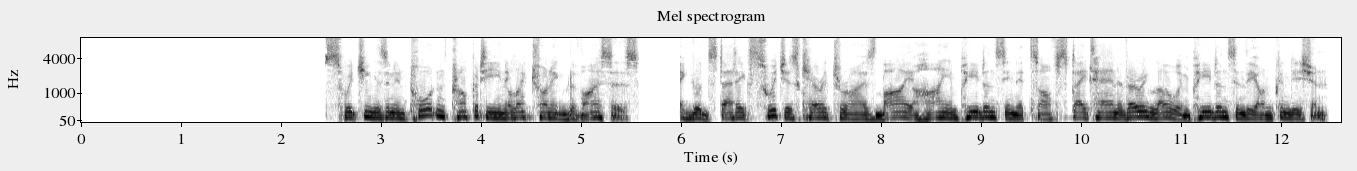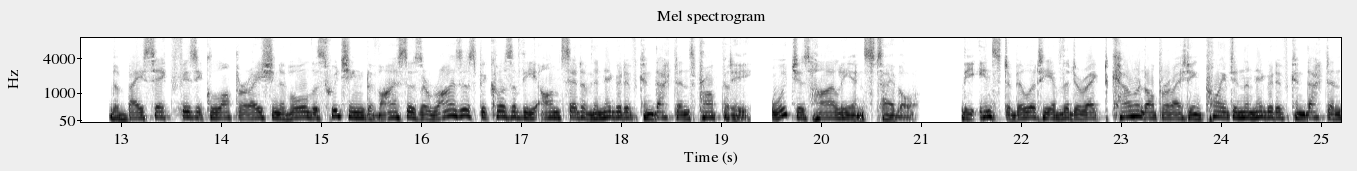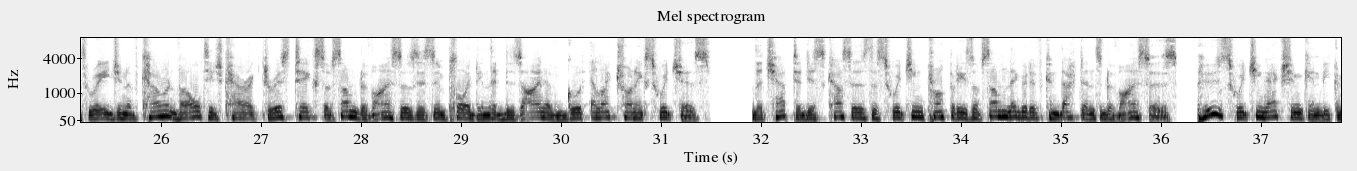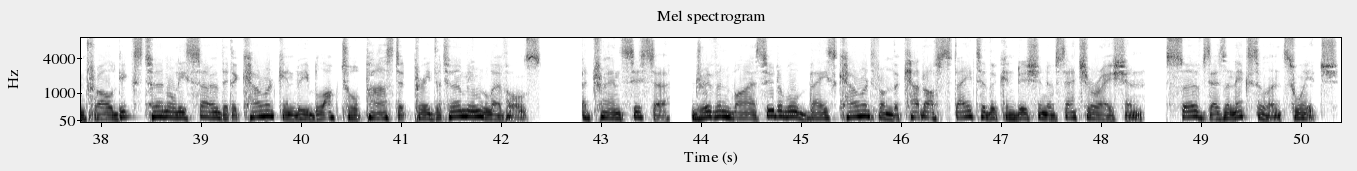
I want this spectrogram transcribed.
Switching is an important property in electronic devices. A good static switch is characterized by a high impedance in its off state and a very low impedance in the on condition. The basic physical operation of all the switching devices arises because of the onset of the negative conductance property, which is highly unstable. The instability of the direct current operating point in the negative conductance region of current voltage characteristics of some devices is employed in the design of good electronic switches. The chapter discusses the switching properties of some negative conductance devices, whose switching action can be controlled externally so that a current can be blocked or passed at predetermined levels. A transistor, driven by a suitable base current from the cutoff state to the condition of saturation, serves as an excellent switch.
